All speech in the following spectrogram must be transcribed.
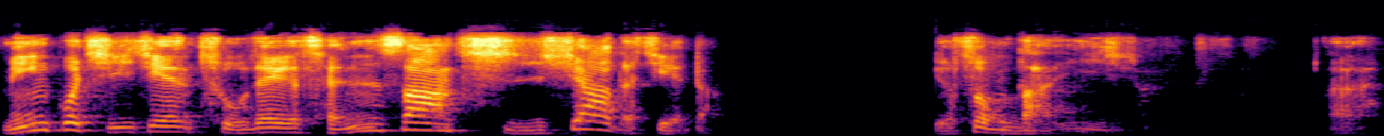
民国期间处在一个承上启下的阶段，有重大意义。啊，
